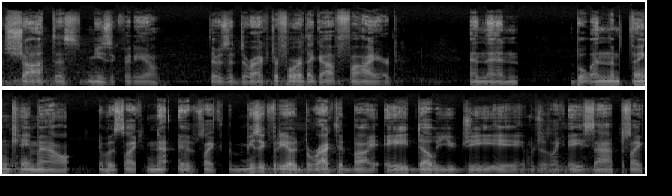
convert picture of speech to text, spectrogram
shot this music video. There was a director for it that got fired, and then, but when the thing came out, it was like it was like the music video directed by AWGE, E, which is like ASAP's like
